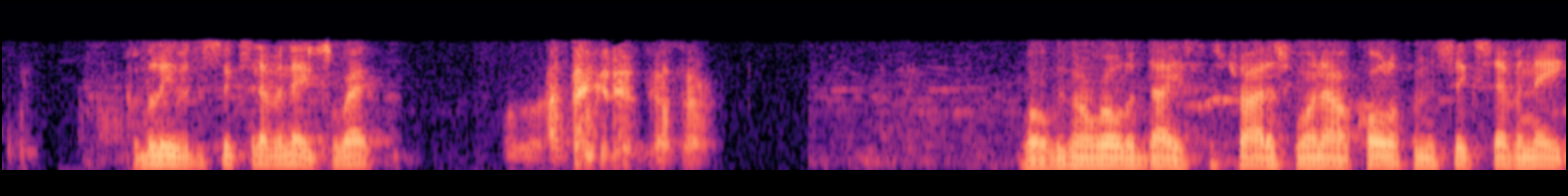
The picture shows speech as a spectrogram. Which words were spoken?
for you. I believe it's a six seven eight, correct? I think it is. Yes, sir. Well, we're gonna roll the dice. Let's try this one out. Caller from the six seven eight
